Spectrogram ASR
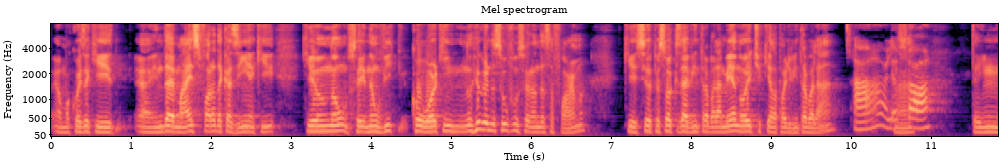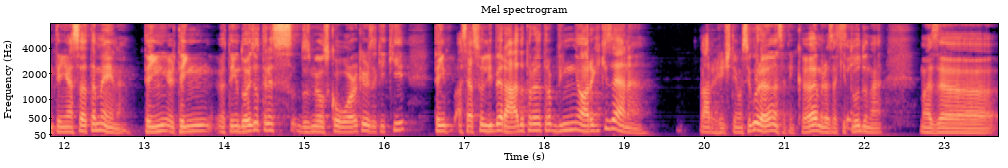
é uma coisa que ainda é mais fora da casinha aqui, que eu não sei, não vi coworking no Rio Grande do Sul funcionando dessa forma. Que se a pessoa quiser vir trabalhar meia-noite aqui, ela pode vir trabalhar. Ah, olha né? só. Tem, tem essa também, né? Tem, tem, eu tenho dois ou três dos meus coworkers aqui que tem acesso liberado para vir a hora que quiser, né? Claro, a gente tem uma segurança, tem câmeras aqui, Sim. tudo, né? Mas uh,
